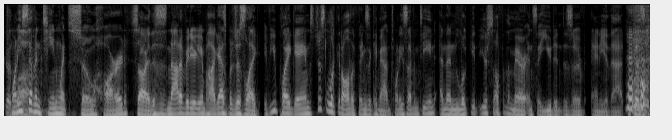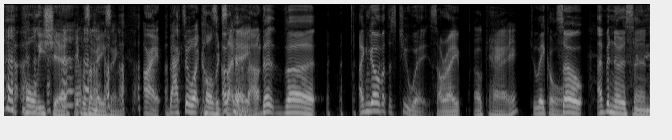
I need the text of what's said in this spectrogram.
good luck. 2017 went so hard. Sorry, this is not a video game podcast, but just like if you play games, just look at all the things that came out in 2017 and then look at yourself in the mirror and say you didn't deserve any of that because holy shit, it was amazing. All right, back to what Cole's excited okay. about. The the I can go about this two ways. All right. okay. Two way cold. So I've been noticing,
